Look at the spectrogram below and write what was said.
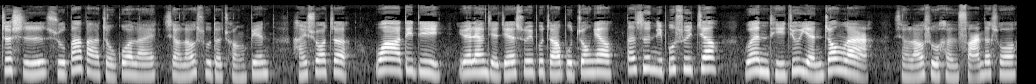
这时，鼠爸爸走过来，小老鼠的床边，还说着：“哇，弟弟，月亮姐姐睡不着不重要，但是你不睡觉，问题就严重啦。”小老鼠很烦的说：“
